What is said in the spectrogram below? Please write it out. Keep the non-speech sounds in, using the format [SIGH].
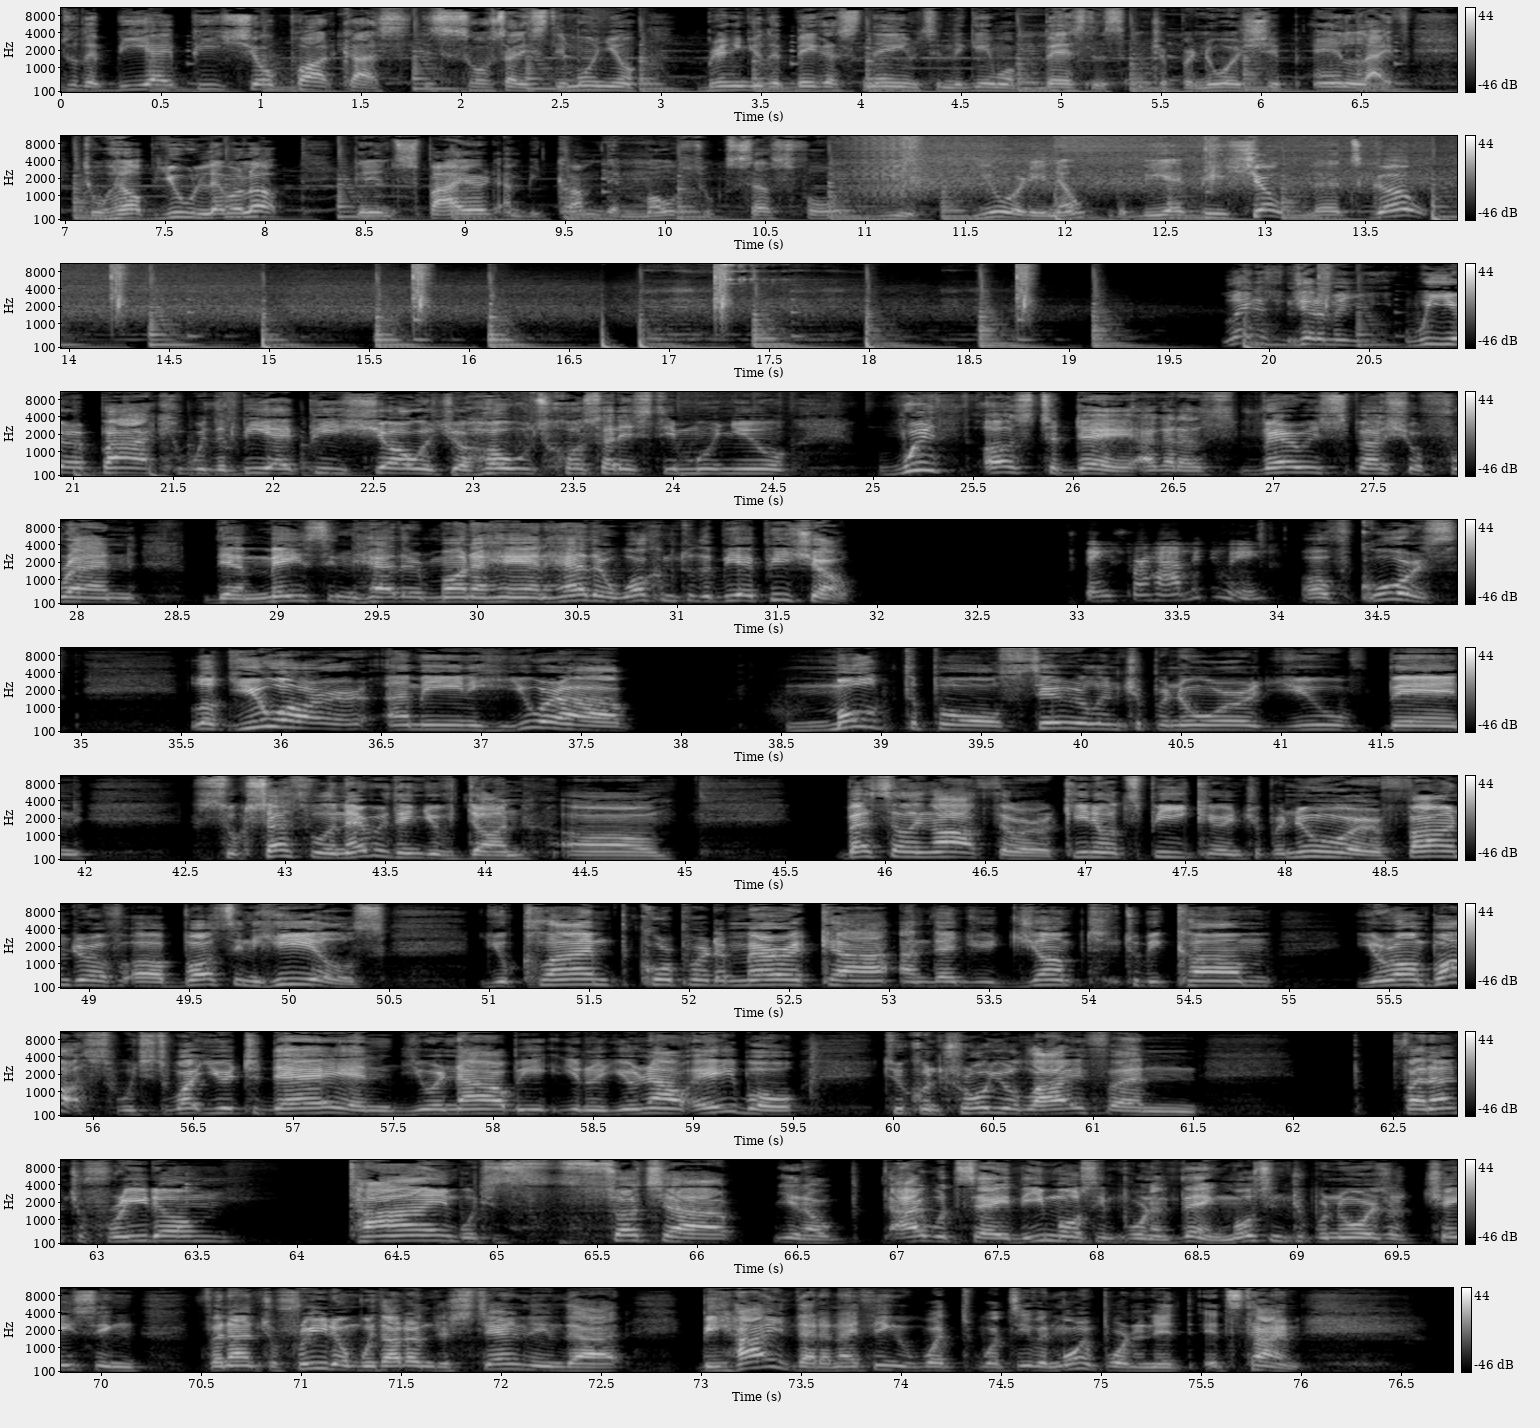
to the BIP Show podcast. This is Jose Aristimuño bringing you the biggest names in the game of business, entrepreneurship, and life to help you level up, get inspired, and become the most successful you. You already know the BIP Show. Let's go. Ladies and gentlemen, we are back with the BIP Show. It's your host, Jose Aristimuño. With us today, I got a very special friend, the amazing Heather Monahan. Heather, welcome to the VIP show. Thanks for having me. Of course. Look, you are, I mean, you are a multiple serial entrepreneur. You've been successful in everything you've done. Um, best-selling author, keynote speaker, entrepreneur, founder of uh, Boss in Heels you climbed corporate America and then you jumped to become your own boss, which is what you're today. And you are now be, you know, you're now able to control your life and financial freedom, time, which is such a, you know, I would say the most important thing. Most entrepreneurs are chasing financial freedom without understanding that behind that. And I think what, what's even more important, it, it's time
